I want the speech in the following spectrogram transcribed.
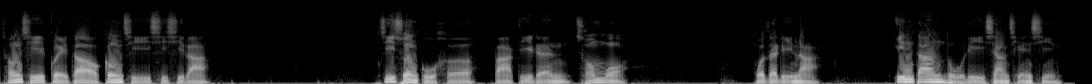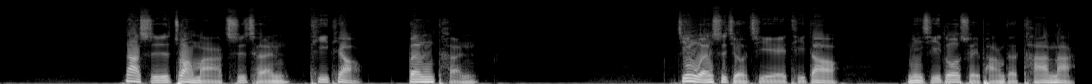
从其轨道攻击西西拉。基顺古河把敌人冲没。我的灵啊，应当努力向前行。那时，壮马驰骋，踢跳，奔腾。经文十九节提到米吉多水旁的他纳，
